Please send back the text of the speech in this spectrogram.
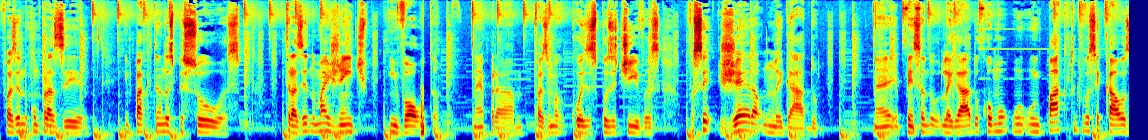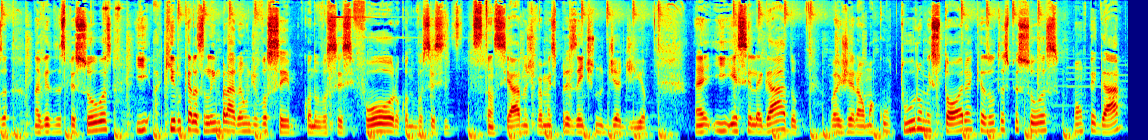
fazendo com prazer, impactando as pessoas, trazendo mais gente em volta, né, para fazer uma, coisas positivas. Você gera um legado, né, pensando legado como o, o, impacto que você causa na vida das pessoas e aquilo que elas lembrarão de você quando você se for ou quando você se distanciar, não estiver mais presente no dia a dia. Né? E esse legado vai gerar uma cultura, uma história que as outras pessoas vão pegar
